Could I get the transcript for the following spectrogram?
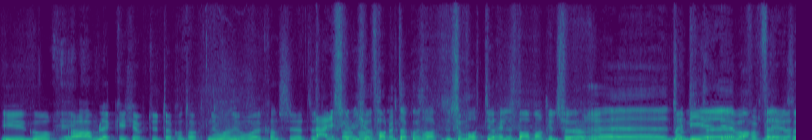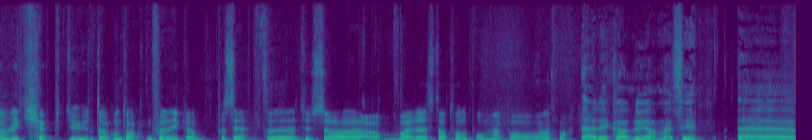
Ygor. ja, Han ble ikke kjøpt ut av kontrakten. Jo, han gjorde kanskje dette Nei, skulle du kjøpt han ut av kontrakten, så måtte jo hele Sparebanken Sør eh, Men de, det er i eh, hvert fall flere som har blitt kjøpt ut av kontrakten fordi de ikke har prestert uh, Tusse. Hva, hva er det Start holder på med på overgangsmarkedet? Ja, det kan du jammen si. Uh,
